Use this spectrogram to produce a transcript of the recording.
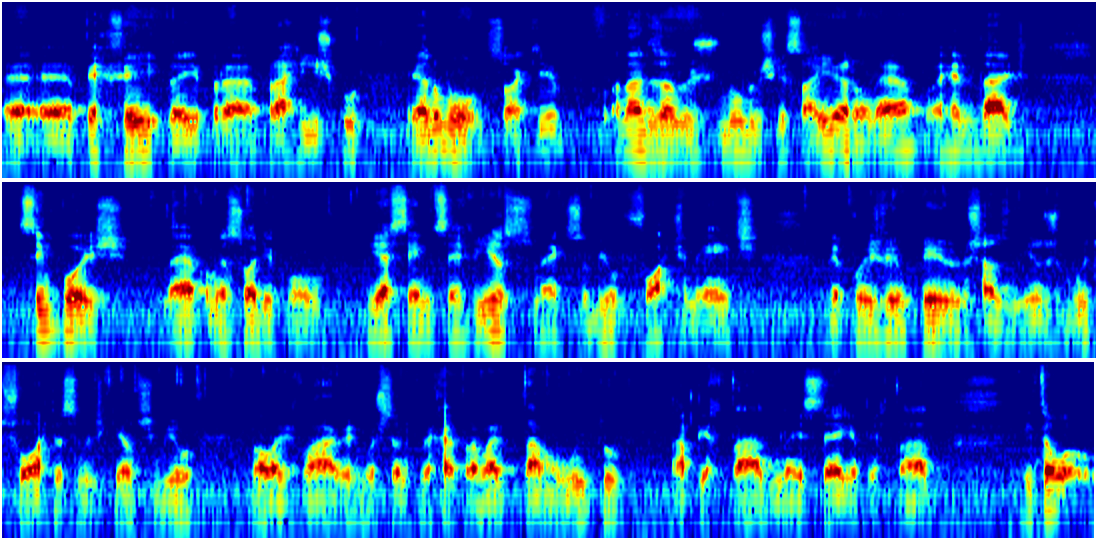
é, é, perfeito aí para risco é, no mundo. Só que analisando os números que saíram, né, a realidade se impôs. Né? Começou ali com ISM de serviços, né, que subiu fortemente, depois veio o payroll nos Estados Unidos muito forte, acima de 500 mil novas vagas, mostrando que o mercado de trabalho está muito apertado né, e segue apertado. Então,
